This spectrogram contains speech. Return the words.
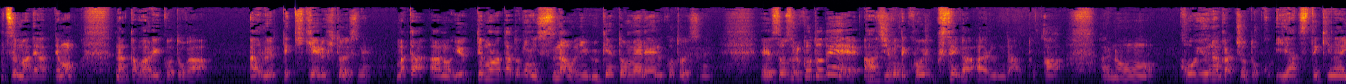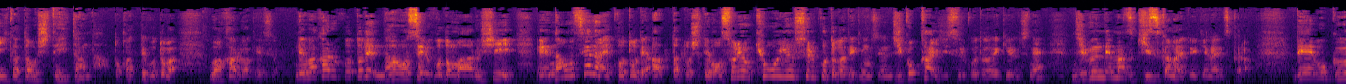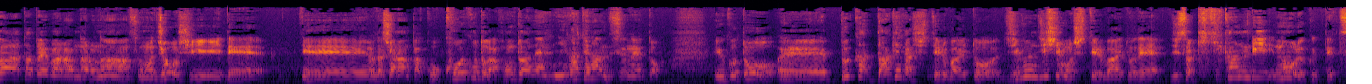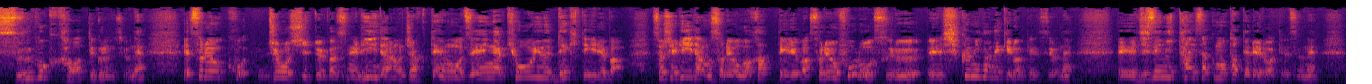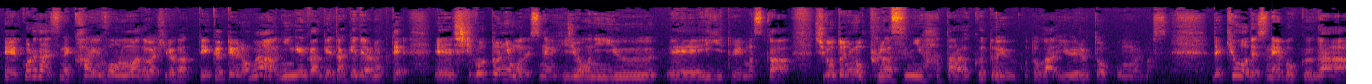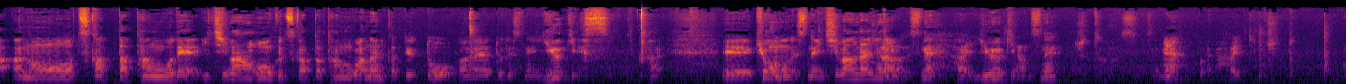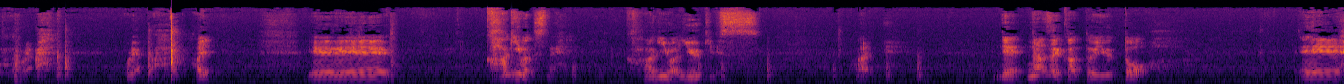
妻であってもなんか悪いことがあるって聞ける人ですね。またあの言ってもらった時に素直に受け止めれることですね、えー、そうすることであ自分でこういう癖があるんだとかあのこういうなんかちょっと威圧的な言い方をしていたんだとかっていうことが分かるわけですよ。で分かることで直せることもあるし、えー、直せないことであったとしてもそれを共有することができますよ。自己開示することができるんですね。自分でまず気づかないといけないですから。で僕は例えばなんだろうなその上司でえー、私はなんかこうこういうことが本当はね苦手なんですよねと。いうことを、えー、部下だけが知ってる場合と自分自身も知ってる場合とで実は危機管理能力ってすごく変わってくるんですよね。えそれをこ上司というかですねリーダーの弱点を全員が共有できていればそしてリーダーもそれを分かっていればそれをフォローする、えー、仕組みができるわけですよね、えー、事前に対策も立てれるわけですよね、えー、これがですね解放の窓が広がっていくというのが人間関係だけではなくて、えー、仕事にもですね非常に有、え、意義といいますか仕事にもプラスに働くということが言えると思います。で今日ですね僕が、あの、使った単語で一番多く使った単語は何かというと,、えー、っとですね、勇気です、はい。え、今日のですね一番大事なのはですね、はい、勇気なんですね。ちょっとすいませんね。これはい。ちょっとこれ。これ。はい。えー、鍵はですね。鍵は勇気です。でなぜかというとえ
